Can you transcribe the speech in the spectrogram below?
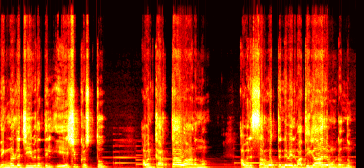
നിങ്ങളുടെ ജീവിതത്തിൽ യേശുക്രിസ്തു അവൻ കർത്താവാണെന്നും അവന് സർവത്തിന്റെ മേലും അധികാരമുണ്ടെന്നും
